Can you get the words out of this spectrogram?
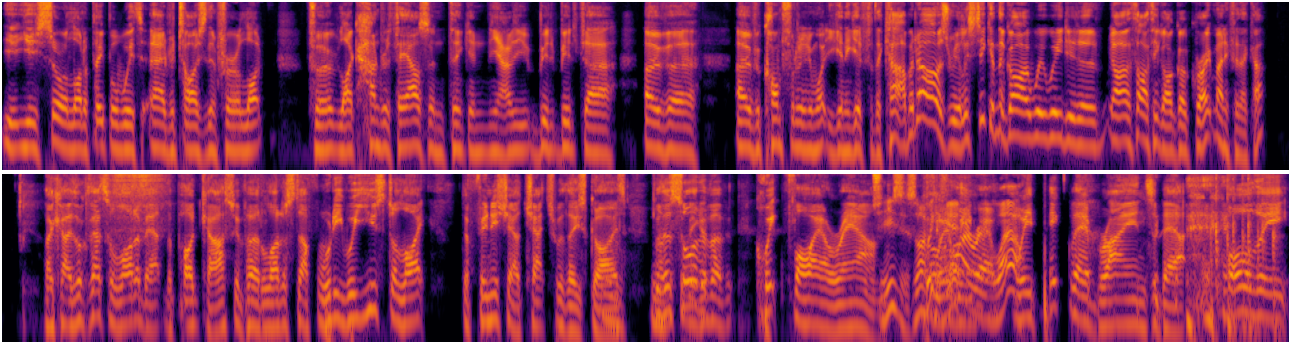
you, you saw a lot of people with advertising them for a lot for like hundred thousand, thinking you know you bit bit uh, over overconfident in what you're going to get for the car. But I was realistic, and the guy we we did a. I, th- I think I got great money for that car. Okay, look, that's a lot about the podcast. We've heard a lot of stuff. Woody, we used to like to finish our chats with these guys with a Nice to be sort of a quick fire round. Jesus, I Quick fire round, wow. We pick their brains about all the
